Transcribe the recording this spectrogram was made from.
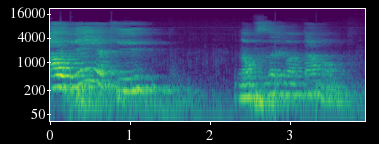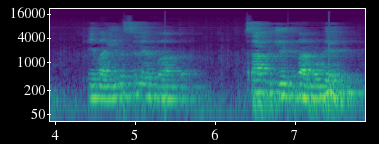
Alguém aqui não precisa levantar a mão. Imagina se levanta. Sabe o dia que vai morrer?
